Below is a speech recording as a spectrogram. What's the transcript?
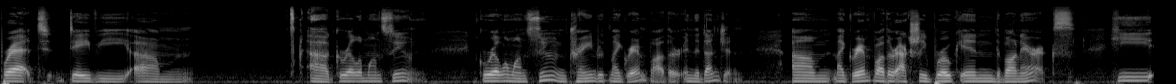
Bret, Davey, um, uh, Gorilla Monsoon. Gorilla Monsoon trained with my grandfather in the dungeon. Um, my grandfather actually broke in the Von Erichs. He,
